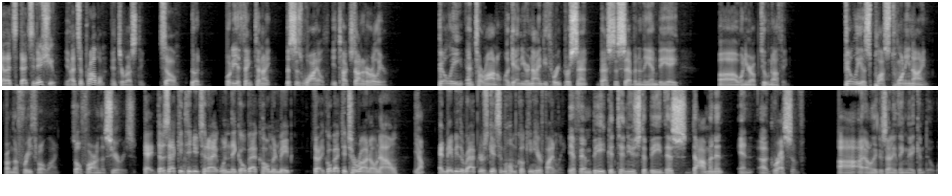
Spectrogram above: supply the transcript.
yeah. That's that's an issue. Yeah. That's a problem. Interesting. So Good. What do you think tonight? This is wild. You touched on it earlier. Philly and Toronto. Again, you're 93% best of seven in the NBA uh, when you're up 2 nothing. Philly is plus 29 from the free throw line so far in the series. Okay, does that continue tonight when they go back home and maybe sorry go back to Toronto now? Yep. And maybe the Raptors get some home cooking here finally. If Embiid continues to be this dominant and aggressive, uh, I don't think there's anything they can do.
